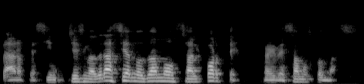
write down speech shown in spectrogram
Claro que sí, muchísimas gracias. Nos vamos al corte. Regresamos con más.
